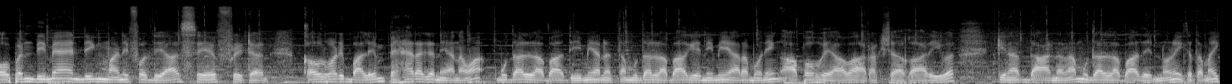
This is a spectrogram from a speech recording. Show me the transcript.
open demanding money for their safe return කවරුහරි බලෙන් පැහැරගෙන යනවා මුදල් ලබාදීම අනත මුදල් ලබා ගැනීමේ අරමුණින් ආපහොයාව ආරක්ෂාකාරීව ගෙනත් දාන්නන මුදල් ලබා දෙන්න ඕන. එක තමයි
